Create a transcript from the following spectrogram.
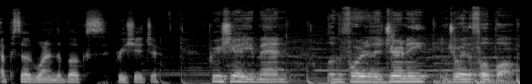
Episode one in the books. Appreciate you. Appreciate you, man. Looking forward to the journey. Enjoy the football.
